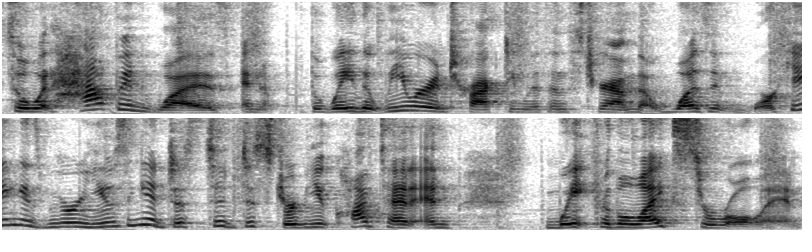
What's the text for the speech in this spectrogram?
So what happened was, and the way that we were interacting with Instagram that wasn't working is we were using it just to distribute content and wait for the likes to roll in.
